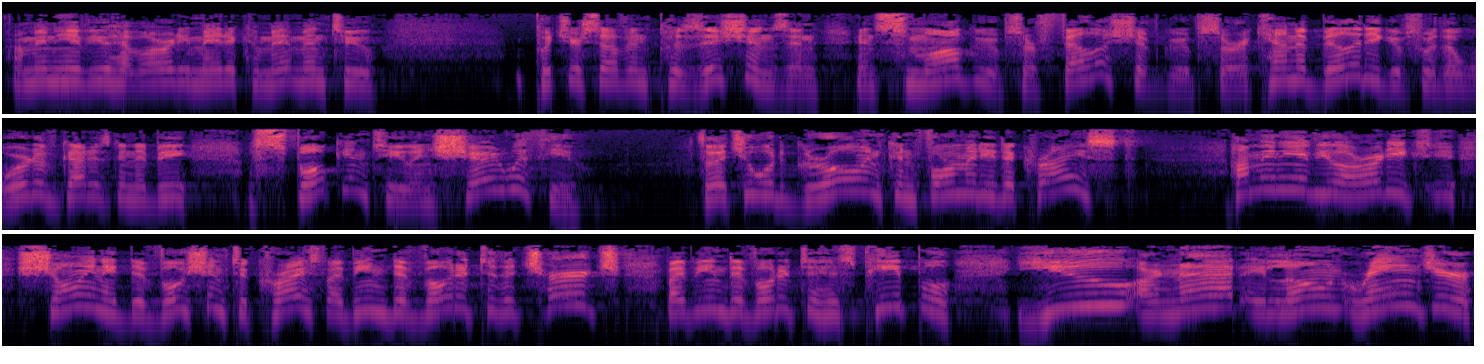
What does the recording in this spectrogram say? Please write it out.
How many of you have already made a commitment to put yourself in positions in, in small groups or fellowship groups or accountability groups where the Word of God is going to be spoken to you and shared with you so that you would grow in conformity to Christ? How many of you are already showing a devotion to Christ by being devoted to the church, by being devoted to His people? You are not a lone ranger.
